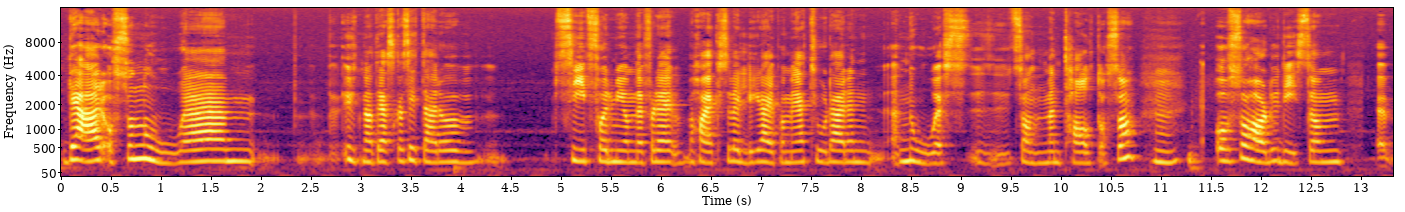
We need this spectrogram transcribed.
Det er også noe Uten at jeg skal sitte her og si for mye om det, for det har jeg ikke så veldig greie på, men jeg tror det er en, noe sånn mentalt også. Mm. Og så har du de som eh,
